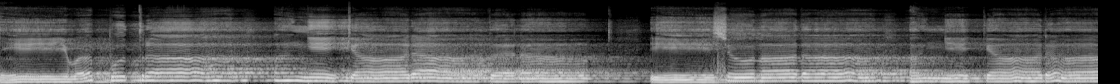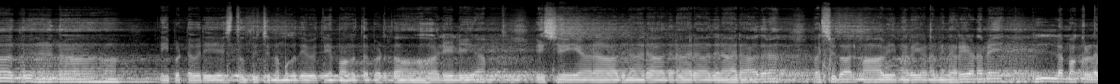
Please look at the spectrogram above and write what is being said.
ദൈവപുത്ര അങ്ങേക്കാരാധന യേശുനാഥ അങ്ങേക്കാരാധന. പ്രിയപ്പെട്ടവരെ സ്തുതിച്ച് നമുക്ക് ദൈവത്തെ മഹത്വപ്പെടുത്താം. യേശുവേ ആരാധന ആരാധന ആരാധന ആരാധന. പരിശുദ്ധാത്മാവെ നിറയണമേ നിറയണമേ. എല്ലാ മക്കളുടെ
